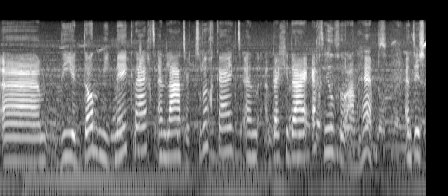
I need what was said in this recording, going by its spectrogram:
ehm, die je dan niet meekrijgt en later terugkijkt en dat je daar echt heel veel aan hebt. En het is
